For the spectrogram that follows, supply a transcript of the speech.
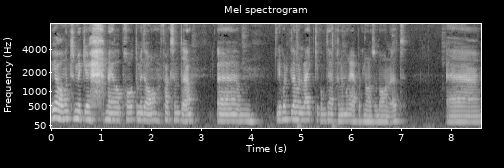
Jag har inte så mycket mer att prata om idag, faktiskt inte. Um, ni får inte glömma att likea, kommentera, prenumerera på kanalen som vanligt. Uh,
